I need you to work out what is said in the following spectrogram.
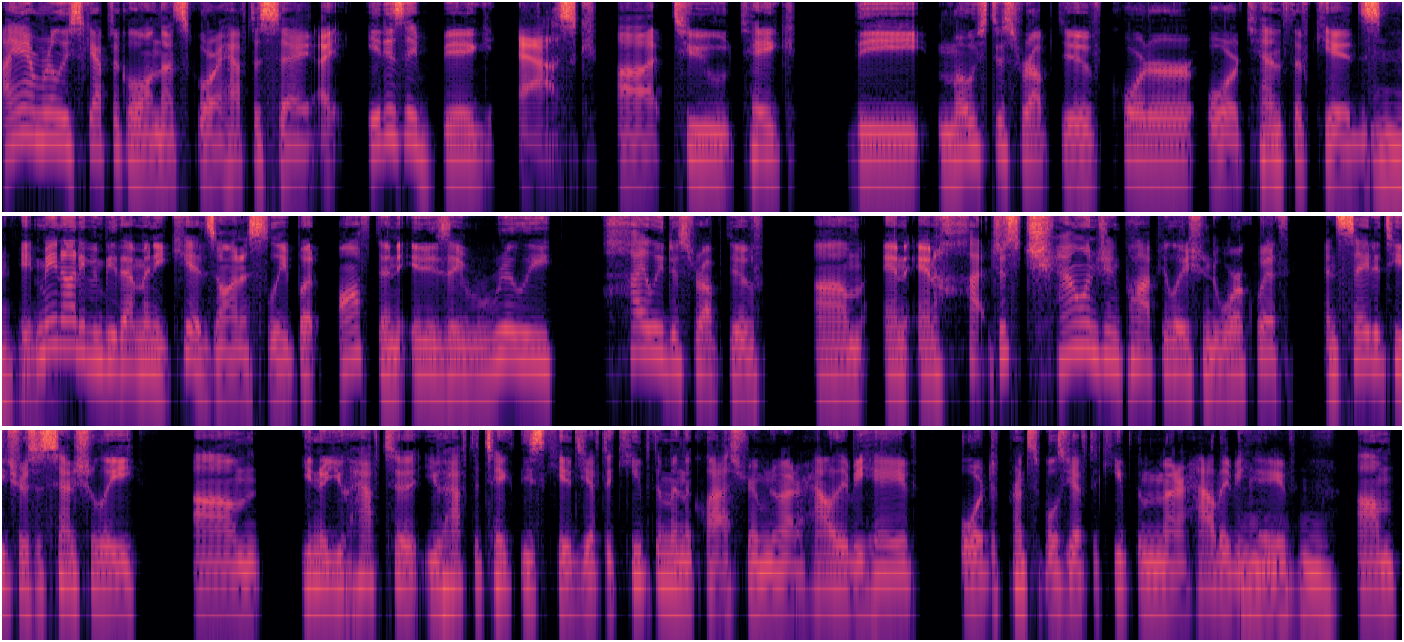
I am really skeptical on that score, I have to say. I, it is a big ask uh, to take the most disruptive quarter or tenth of kids. Mm-hmm. It may not even be that many kids, honestly, but often it is a really highly disruptive um, and and just challenging population to work with, and say to teachers essentially, um, you know, you have to you have to take these kids, you have to keep them in the classroom no matter how they behave, or to principals, you have to keep them no matter how they behave. Mm-hmm. Um,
